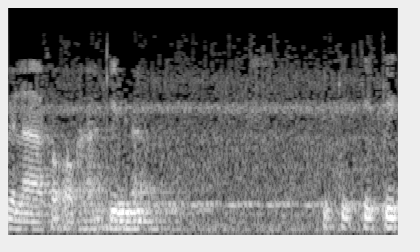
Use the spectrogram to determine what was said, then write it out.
เวลาเขาออกหากินนะกิ๊กกิ๊กกิ๊ก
